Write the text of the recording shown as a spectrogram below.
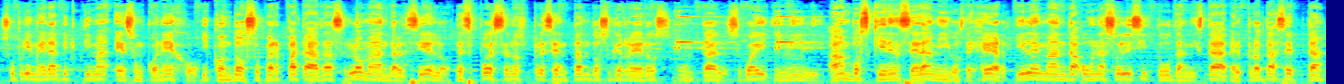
su primera víctima es un conejo y con dos super patadas lo manda al cielo. Después se nos presentan dos guerreros, un tal Sway y Millie. Ambos quieren ser amigos de Heart y le manda una solicitud de amistad. El prota acepta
